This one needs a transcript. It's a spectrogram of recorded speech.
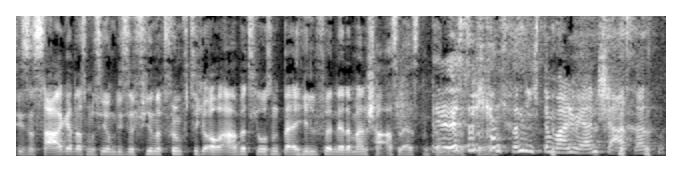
diesen Sage, dass man sich um diese 450 Euro Arbeitslosenbeihilfe nicht einmal einen Schaß leisten kann. In Österreich kannst du nicht einmal mehr einen Schaß lassen.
